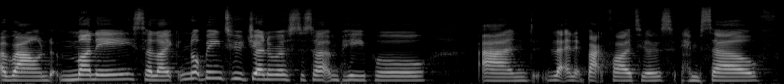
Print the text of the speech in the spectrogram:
around money, so like not being too generous to certain people, and letting it backfire to himself.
